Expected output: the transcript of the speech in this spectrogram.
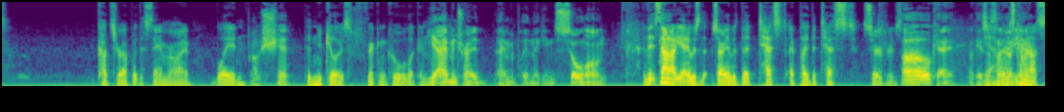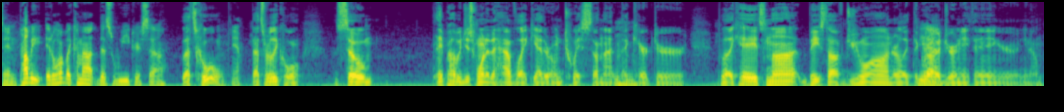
cuts her up with a samurai blade. Oh shit. The new killer is freaking cool looking. Yeah, I haven't tried. I haven't played in that game in so long. It's not out yet. It was the, sorry, it was the test. I played the test servers. Oh, okay. Okay, so yeah, it's not but it's out coming yet. out soon. Probably it'll probably come out this week or so. That's cool. Yeah. That's really cool. So they probably just wanted to have like yeah their own twist on that Mm-hmm. that character. Be like, hey, it's not based off Ju-on or like The Yeah. Grudge or anything, or you know.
